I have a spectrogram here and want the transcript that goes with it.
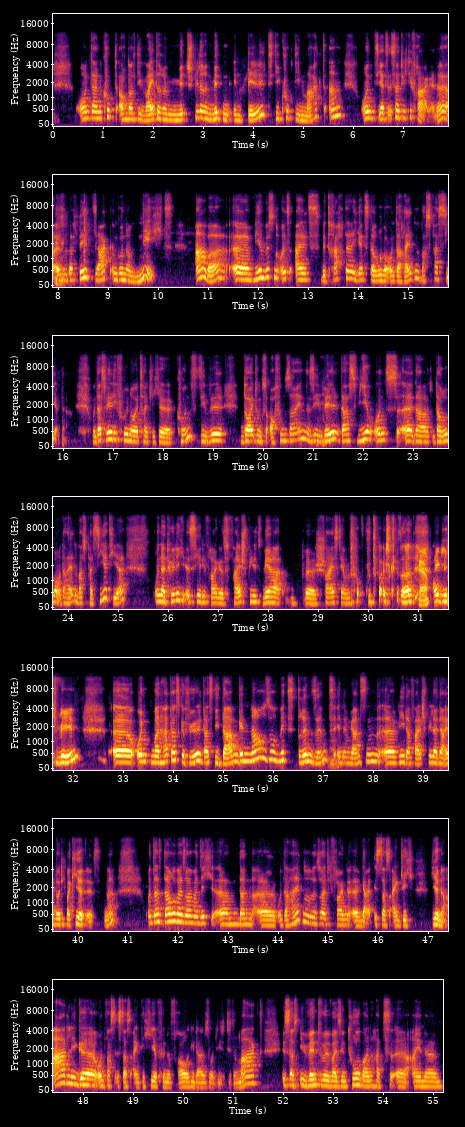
Und dann guckt auch noch die weitere Mitspielerin mitten im Bild, die guckt die Markt an. Und jetzt ist natürlich die Frage, ne? also das Bild sagt im Grunde genommen nichts, aber äh, wir müssen uns als Betrachter jetzt darüber unterhalten, was passiert da. Und das will die frühneuzeitliche Kunst. Sie will deutungsoffen sein. Sie mhm. will, dass wir uns äh, da, darüber unterhalten, was passiert hier. Und natürlich ist hier die Frage des Fallspiels, wer bescheißt, ja auf gut Deutsch gesagt, ja. eigentlich wen. Äh, und man hat das Gefühl, dass die Damen genauso mit drin sind in dem Ganzen, äh, wie der Fallspieler, der eindeutig markiert ist. Ne? Und das, darüber soll man sich ähm, dann äh, unterhalten und man sollte sich fragen, äh, ja, ist das eigentlich hier eine Adlige und was ist das eigentlich hier für eine Frau, die da so die, diese Magd? Ist das eventuell, weil sie einen Turban hat, äh, eine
